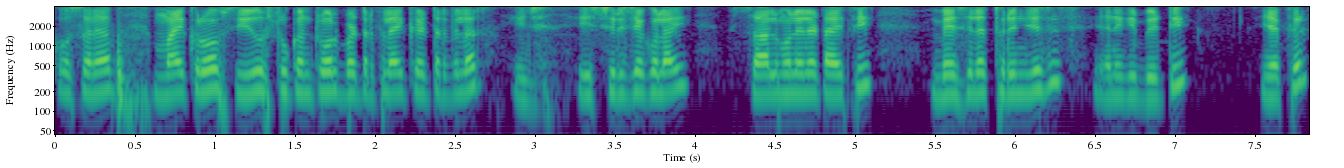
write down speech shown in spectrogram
क्वेश्चन है microbes use to control butterfly caterpillar is Escherichia coli Salmonella typhi Bacillus thuringiensis यानी कि बीटी या फिर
